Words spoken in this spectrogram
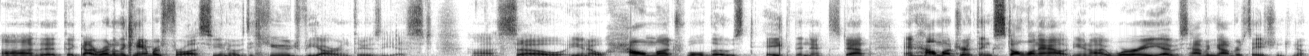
Uh, the, the, guy running the cameras for us, you know, is a huge VR enthusiast. Uh, so, you know, how much will those take the next step? And how much are things stalling out? You know, I worry, I was having conversations, you know,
